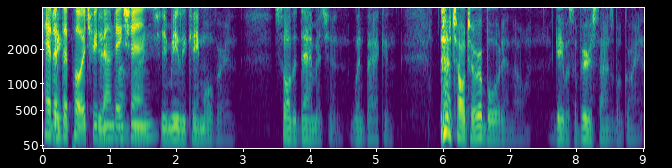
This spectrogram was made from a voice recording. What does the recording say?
head came, of the Poetry yeah, Foundation. She immediately came over and saw the damage and went back and talked to her board and uh, gave us a very sizable grant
